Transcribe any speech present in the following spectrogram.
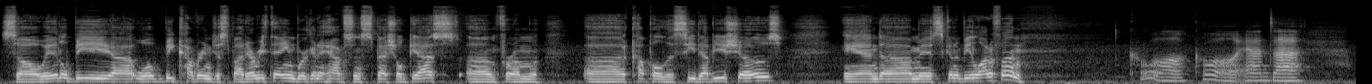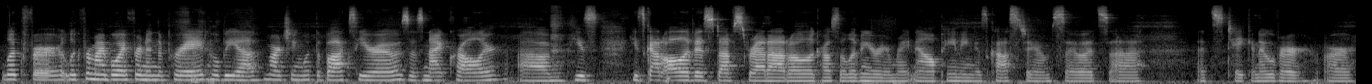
So it'll be uh, we'll be covering just about everything. We're going to have some special guests um, from uh, a couple of the CW shows, and um, it's going to be a lot of fun. Cool, cool, and uh, look for look for my boyfriend in the parade. He'll be uh, marching with the Box Heroes as Nightcrawler. Um, he's he's got all of his stuff spread out all across the living room right now, painting his costume. So it's uh, it's taken over our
